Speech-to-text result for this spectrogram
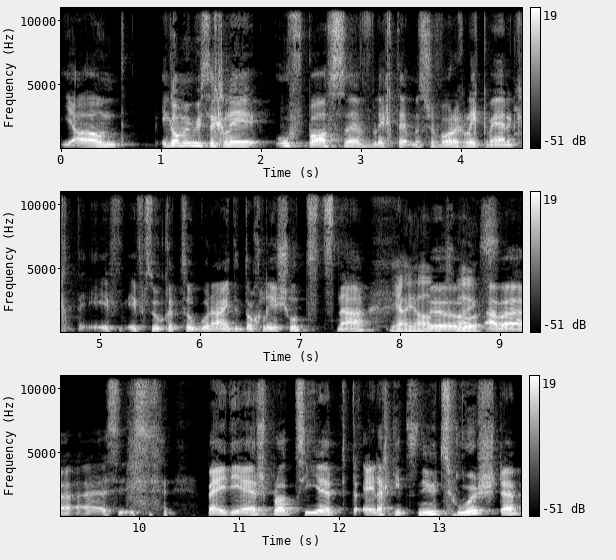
Ja, und ich glaube, wir müssen ein bisschen aufpassen. Vielleicht hat man es schon vorher ein bisschen gemerkt. Ich, ich versuche Zug und Eide doch ein bisschen Schutz zu nehmen. Ja, ja, weil, ich weiß. Aber, äh, es ist, beide erst platziert. Eigentlich gibt es nichts zu husten.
